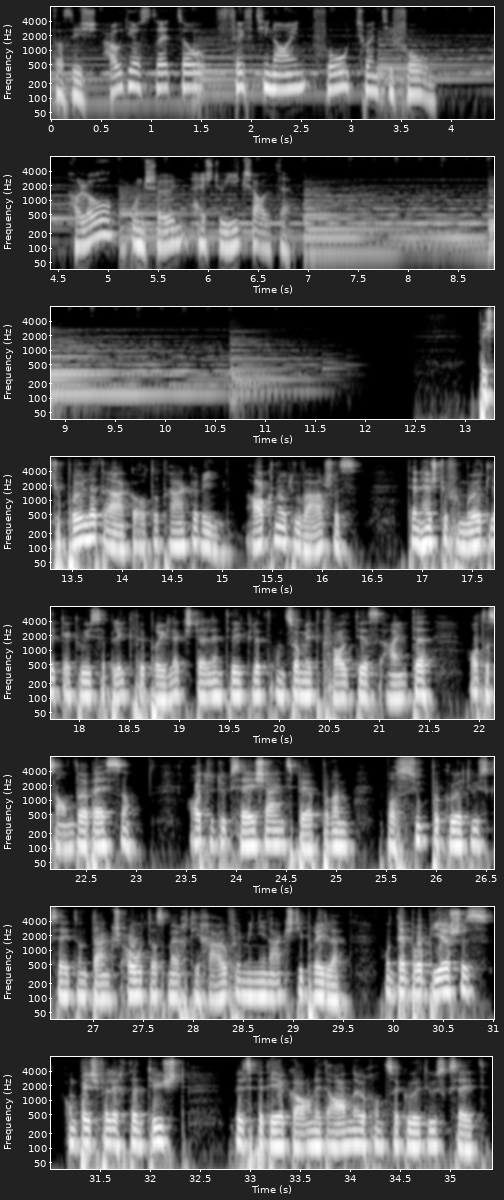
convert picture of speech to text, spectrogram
Das ist Audiostretto 59424. Hallo und schön hast du eingeschaltet. Bist du Brillenträger oder Trägerin? Angenommen, du wärst es. Dann hast du vermutlich einen gewissen Blick für Brillengestelle entwickelt und somit gefällt dir das eine oder das andere besser. Oder du siehst eins bei jemandem, was super gut aussieht und denkst, oh, das möchte ich auch für meine nächste Brille. Und dann probierst du es und bist vielleicht enttäuscht, weil es bei dir gar nicht annähernd so gut aussieht.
